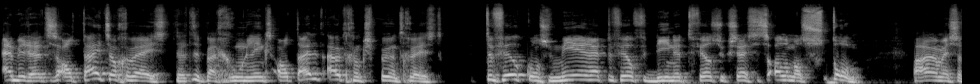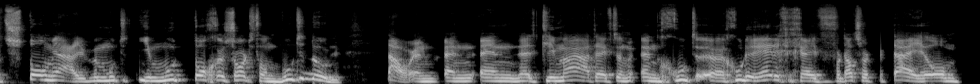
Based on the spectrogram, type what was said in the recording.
en het is altijd zo geweest. Dat is bij GroenLinks altijd het uitgangspunt geweest. Te veel consumeren, te veel verdienen, te veel succes. Het is allemaal stom. Waarom is het stom? Ja, je moet, je moet toch een soort van boete doen. Nou, en, en, en het klimaat heeft een, een goed, uh, goede reden gegeven voor dat soort partijen om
